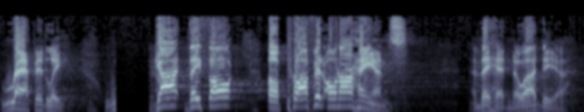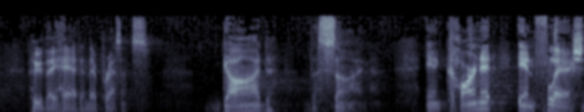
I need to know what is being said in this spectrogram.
rapidly. We got, they thought, a prophet on our hands, and they had no idea who they had in their presence. God the Son, incarnate in flesh,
